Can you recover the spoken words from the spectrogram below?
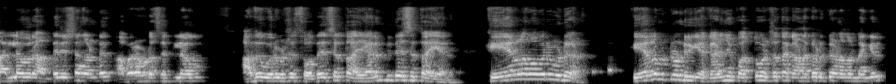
നല്ല ഒരു അന്തരീക്ഷം കണ്ട് അവരവിടെ സെറ്റിലാകും അത് ഒരുപക്ഷെ സ്വദേശത്തായാലും വിദേശത്തായാലും. കേരളം അവർ വിടുകയാണ്. കേരളം വിട്ടുകൊണ്ടിരിക്കുക. കഴിഞ്ഞ പത്ത് വർഷത്തെ കണക്കെടുക്കുകയാണെന്നുണ്ടെങ്കിൽ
